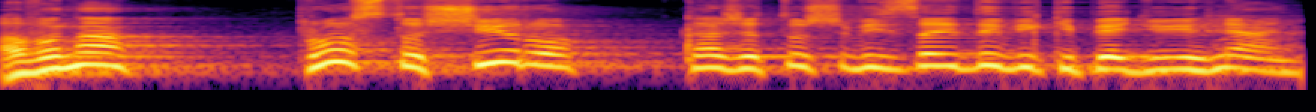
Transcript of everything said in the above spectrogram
А вона просто щиро каже: то ж зайди в Вікіпедію і глянь.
